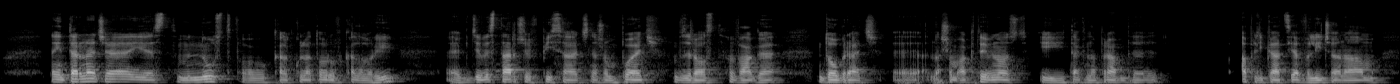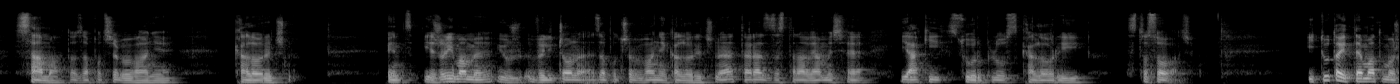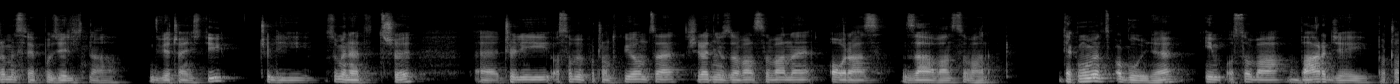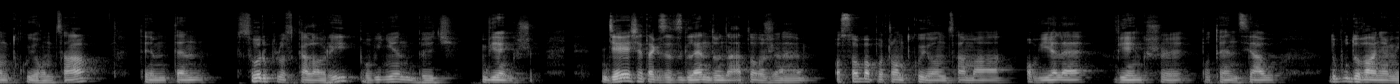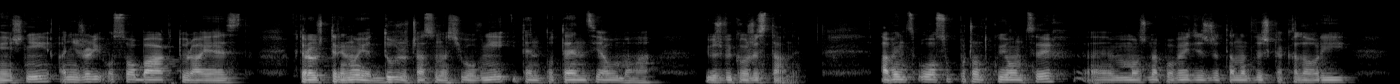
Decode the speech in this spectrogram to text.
Na internecie jest mnóstwo kalkulatorów kalorii, e, gdzie wystarczy wpisać naszą płeć, wzrost, wagę, dobrać e, naszą aktywność i tak naprawdę aplikacja wylicza nam sama to zapotrzebowanie kaloryczne. Więc jeżeli mamy już wyliczone zapotrzebowanie kaloryczne, teraz zastanawiamy się, jaki surplus kalorii stosować. I tutaj temat możemy sobie podzielić na dwie części czyli w sumie nawet trzy, e, czyli osoby początkujące, średnio zaawansowane oraz zaawansowane. I tak mówiąc ogólnie, im osoba bardziej początkująca, tym ten surplus kalorii powinien być większy. Dzieje się tak ze względu na to, że osoba początkująca ma o wiele większy potencjał do budowania mięśni, aniżeli osoba, która jest która już trenuje dużo czasu na siłowni i ten potencjał ma już wykorzystany. A więc u osób początkujących można powiedzieć, że ta nadwyżka kalorii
